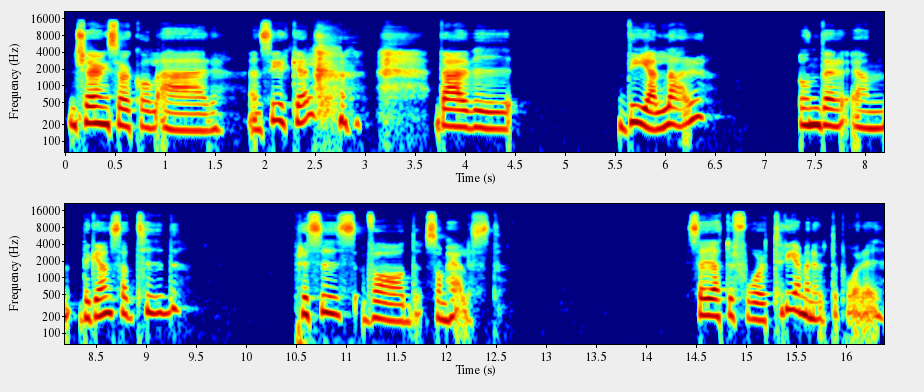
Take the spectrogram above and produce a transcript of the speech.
En sharing circle är en cirkel där vi delar under en begränsad tid precis vad som helst. Säg att du får tre minuter på dig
